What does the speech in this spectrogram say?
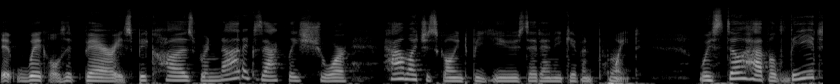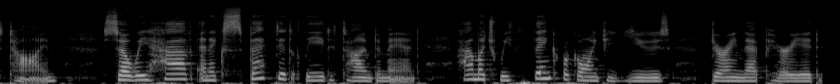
it wiggles, it varies because we're not exactly sure how much is going to be used at any given point. We still have a lead time, so we have an expected lead time demand how much we think we're going to use during that period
